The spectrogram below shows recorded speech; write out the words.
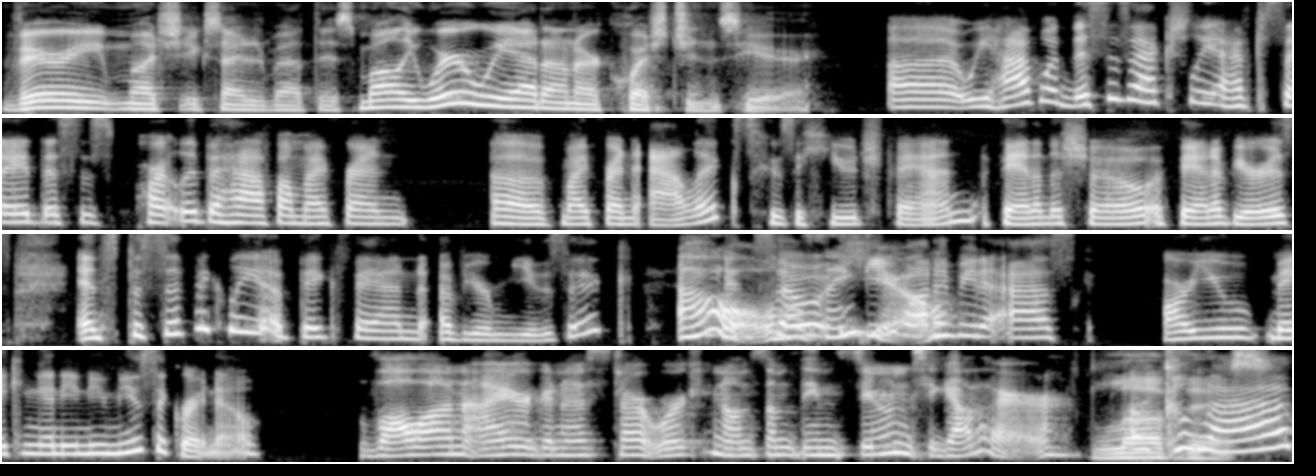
Very much excited about this. Molly, where are we at on our questions here? Uh, we have one. This is actually, I have to say, this is partly behalf on my friend of my friend Alex, who's a huge fan, a fan of the show, a fan of yours, and specifically a big fan of your music. Oh, and so well, thank he you. wanted me to ask, are you making any new music right now? Lala and I are gonna start working on something soon together. Love a collab?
